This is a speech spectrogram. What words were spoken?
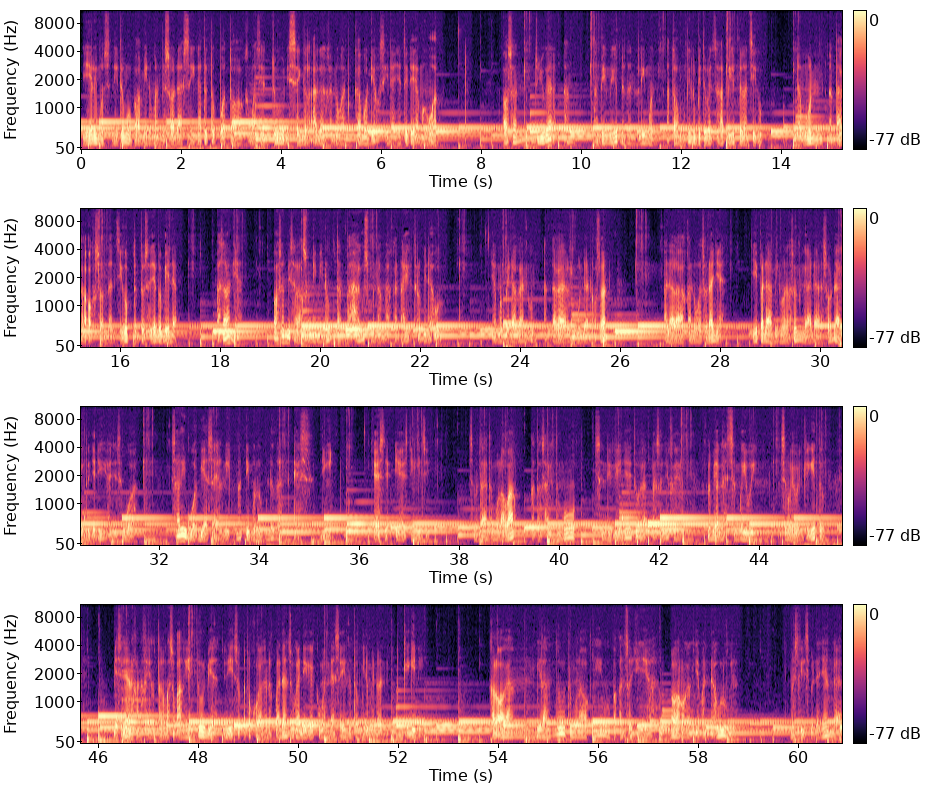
Jadi limun sendiri itu merupakan minuman bersoda sehingga tutup botol kemasan itu disegel agar kandungan karbon dioksidanya itu tidak menguap. Orson itu juga hampir mirip dengan limun atau mungkin lebih tepat sangat mirip dengan sirup. Namun antara okson dan sirup tentu saja berbeda. Pasalnya, okson bisa langsung diminum tanpa harus menambahkan air terlebih dahulu. Yang membedakan antara limun dan okson adalah kandungan sodanya. Jadi pada minuman okson nggak ada soda gitu, jadi hanya sebuah sari buah biasa yang nikmat diminum dengan es dingin. Es ya es dingin sih. Sementara temulawak atau sari temu sendirinya itu rasanya kayak lebih agak semriwing semriwing kayak gitu. Biasanya anak-anak yang tengah masuk angin tuh biasa di atau kurang enak badan suka direkomendasiin untuk minum minuman kayak gini. Kalau orang bilang tuh temulawak ini merupakan sojunya orang-orang zaman dahulu gitu. Meski sebenarnya nggak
